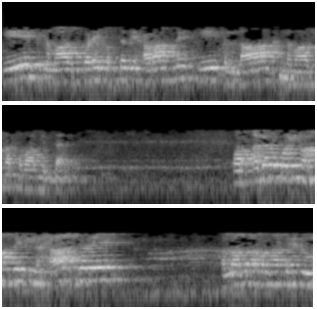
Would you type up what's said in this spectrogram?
ایک نماز پڑھے مسجد حرام میں ایک لاکھ نماز کا ثواب ملتا ہے۔ اور اگر کوئی وہاں پہ الحاظ کرے، اللہ تعالیٰ فرماتے ہیں تو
